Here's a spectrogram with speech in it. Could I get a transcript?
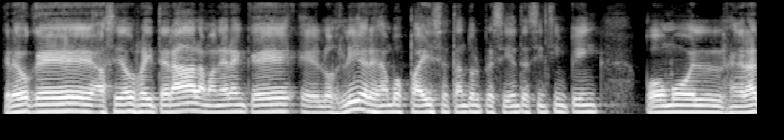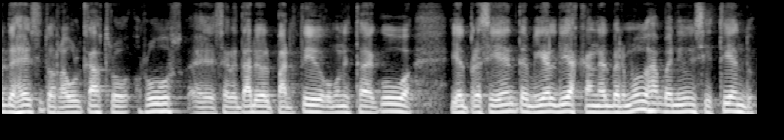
Creo que ha sido reiterada la manera en que eh, los líderes de ambos países, tanto el presidente Xi Jinping como el general de ejército Raúl Castro Ruz, eh, secretario del Partido Comunista de Cuba, y el presidente Miguel Díaz Canel Bermúdez han venido insistiendo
